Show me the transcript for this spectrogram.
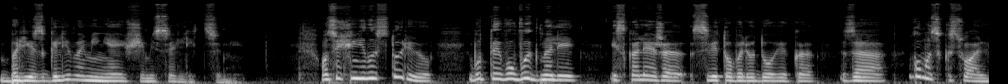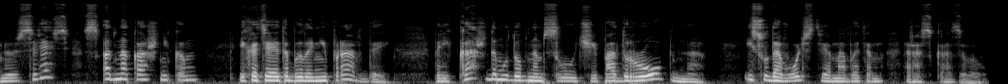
брезгливо меняющимися лицами. Он сочинил историю, будто его выгнали из коллежа святого Людовика за гомосексуальную связь с однокашником, и хотя это было неправдой, при каждом удобном случае подробно и с удовольствием об этом рассказывал.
